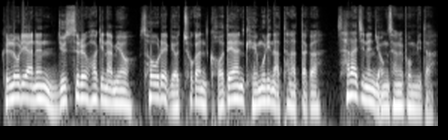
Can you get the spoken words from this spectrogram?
글로리아는 뉴스를 확인하며 서울에 몇 초간 거대한 괴물이 나타났다가 사라지는 영상을 봅니다.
